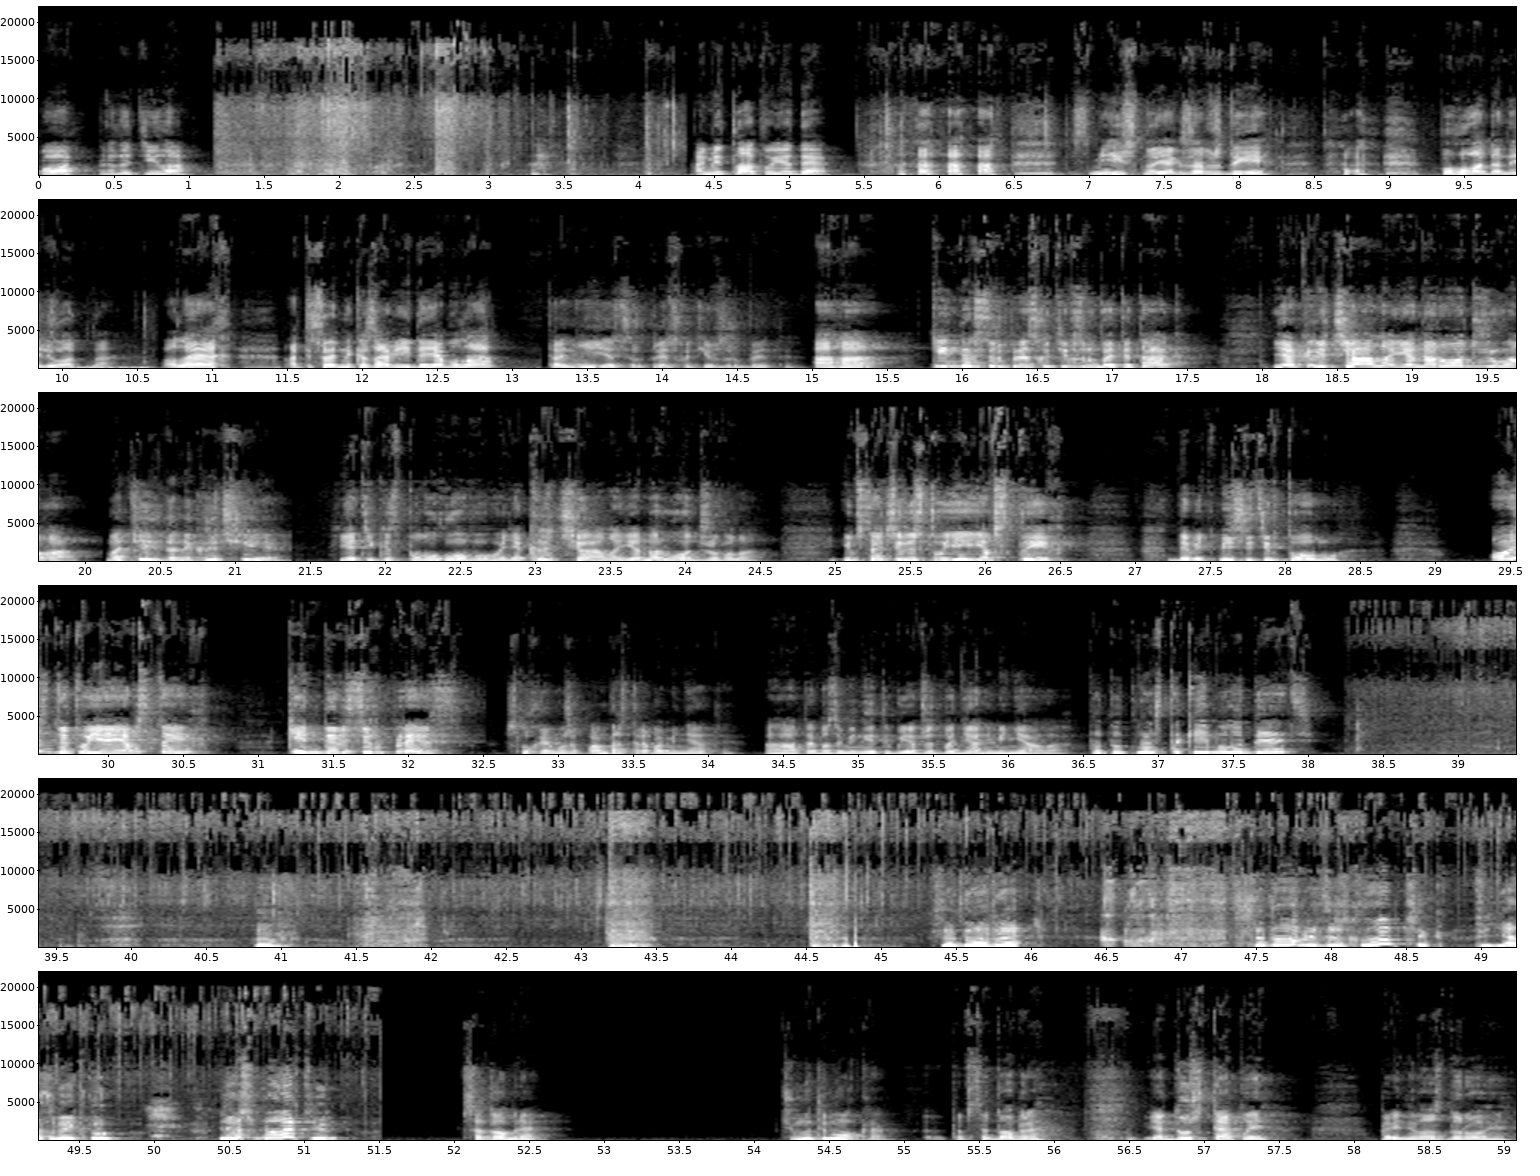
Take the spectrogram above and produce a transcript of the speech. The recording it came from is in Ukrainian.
О, прилетіла. А мітла твоя де? Смішно, як завжди. Погода нельотна. Олег, а ти що не казав їй, де я була? Та ні, я сюрприз хотів зробити. Ага. Кіндер сюрприз хотів зробити, так? Я кричала, я народжувала. Матільда, не кричи. Я тільки з пологового, я кричала, я народжувала. І все через твоє я встиг. Дев'ять місяців тому. Ось де твоє я встиг. Кіндер сюрприз. Слухай, може памперс треба міняти? Ага, треба замінити, бо я вже два дня не міняла. Та тут у нас такий молодець. Все добре. Все добре, це ж хлопчик. Я звикну. Я ж матір. Все добре? Чому ти мокра? Та все добре. Я душ теплий прийняла з дороги.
